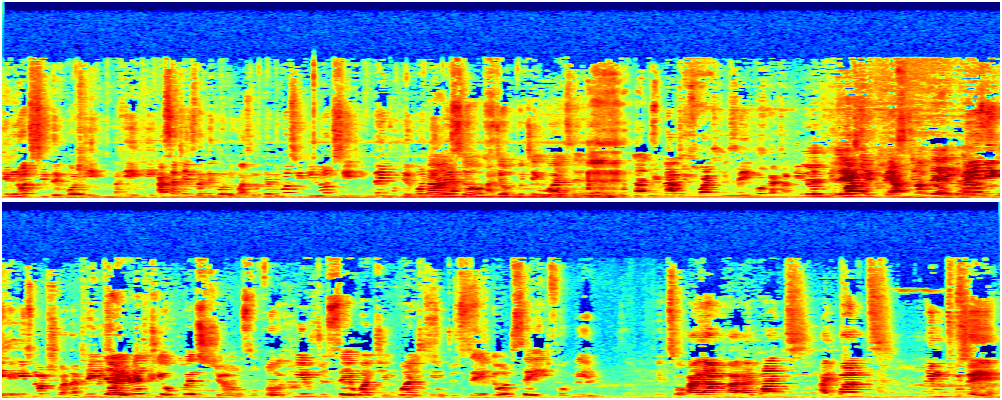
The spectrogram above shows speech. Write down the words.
did not see the body. Uh, he, he ascertains that the body was not there because he did not see it. If they put the body Counsel, there, stop putting words in the. that, that is what he says. That he did not, there. still there. Meaning, he is not sure that Redirect your questions for him to say what you want him to say. Don't say it for him. So I am. I, I want. I want him to say.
